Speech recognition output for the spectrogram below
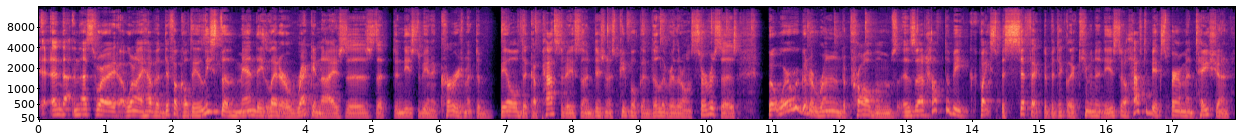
and, that, and that's where I, when I have a difficulty, at least the mandate letter recognizes that there needs to be an encouragement to build the capacity so Indigenous people can deliver their own services. But where we're going to run into problems is that have to be quite specific to particular communities. There'll have to be experimentation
